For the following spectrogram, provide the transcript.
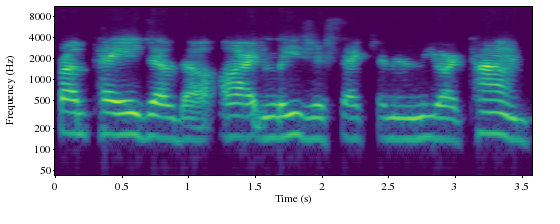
front page of the art and leisure section in the New York Times.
